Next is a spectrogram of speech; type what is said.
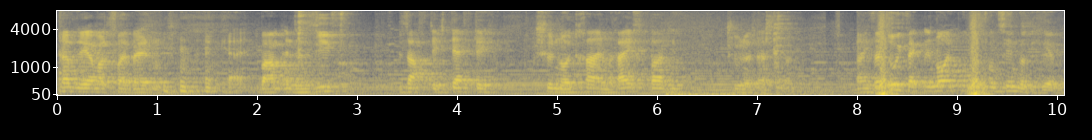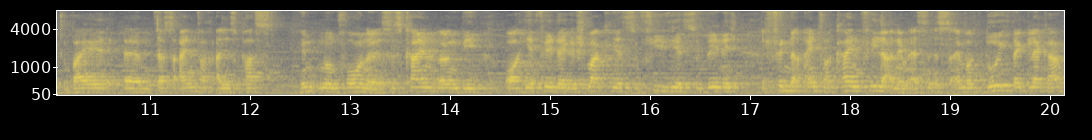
Treffen wir ja mal zwei Welten. Geil. Warm, intensiv, saftig, deftig, schön neutralen Reis quasi. Schönes Essen. Ich werde durchweg eine 9 Punkte von 10 wirklich geben, weil ähm, das einfach alles passt. Hinten und vorne. Es ist kein irgendwie, oh, hier fehlt der Geschmack, hier ist zu viel, hier ist zu wenig. Ich finde einfach keinen Fehler an dem Essen. Es ist einfach durchweg lecker.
